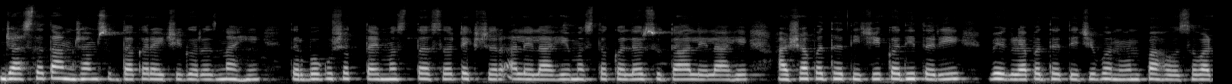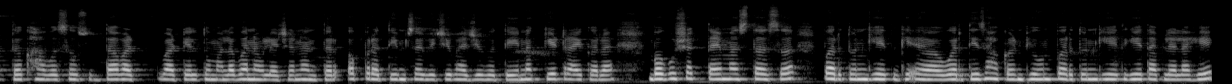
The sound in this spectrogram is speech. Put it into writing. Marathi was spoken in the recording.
जास्त तामझामसुद्धा करायची गरज नाही. तर बघू शकताय मस्त असं टेक्स्चर आलेलं आहे मस्त कलरसुद्धा आलेला आहे. अशा पद्धतीची कधीतरी वेगळ्या पद्धतीची बनवून पाहावंसं वाटतं खावंसंसुद्धा वाटतं. वाटेल तुम्हाला बनवल्याच्या नंतर अप्रतिम चवीची भाजी होते. नक्की ट्राय करा. बघू शकताय मस्त असं परतून घेत घे वरती झाकण ठेवून परतून घेत घेत आपल्याला हे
